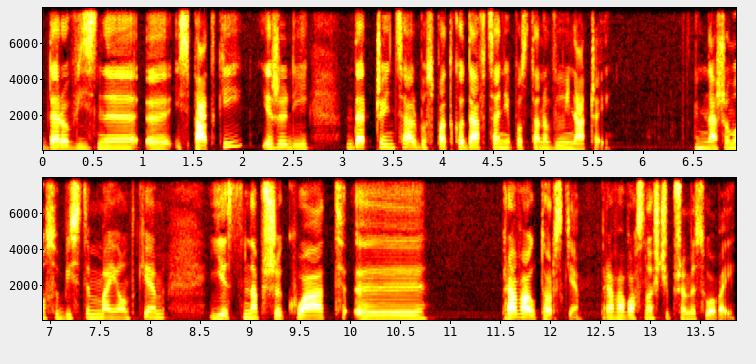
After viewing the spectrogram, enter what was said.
darowizny i spadki, jeżeli darczyńca albo spadkodawca nie postanowił inaczej. Naszym osobistym majątkiem jest na przykład prawa autorskie, prawa własności przemysłowej.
